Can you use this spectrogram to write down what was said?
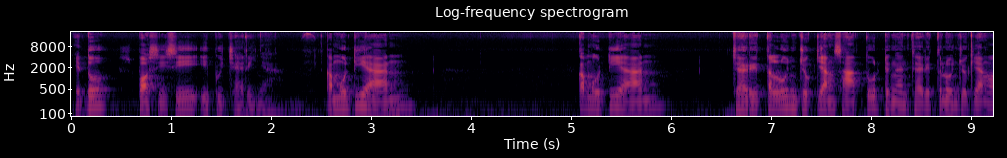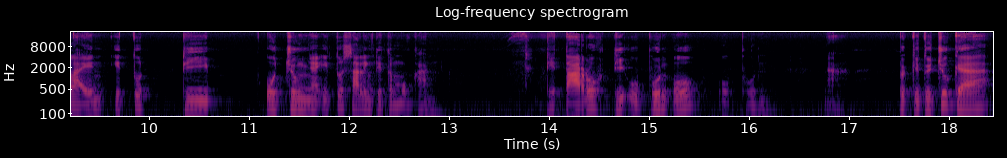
Itu posisi ibu jarinya. Kemudian kemudian jari telunjuk yang satu dengan jari telunjuk yang lain itu di ujungnya itu saling ditemukan. Ditaruh di ubun u ubun. Nah, begitu juga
